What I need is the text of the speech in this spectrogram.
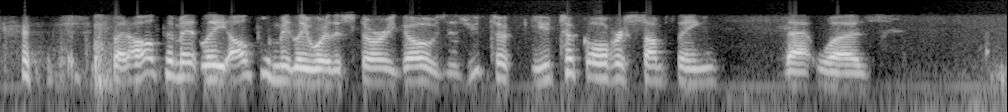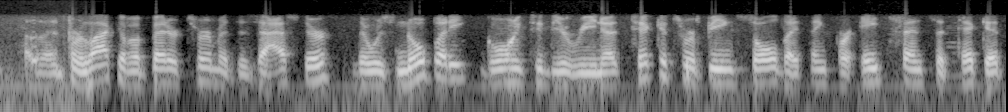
but ultimately, ultimately, where the story goes is you took you took over something that was, uh, for lack of a better term, a disaster. There was nobody going to the arena. Tickets were being sold, I think, for eight cents a ticket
